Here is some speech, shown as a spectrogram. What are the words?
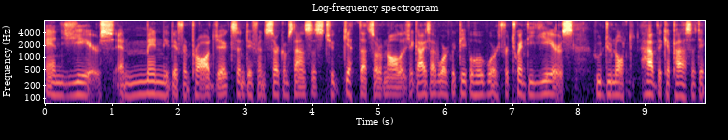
and years and many different projects and different circumstances to get that sort of knowledge. Guys, I've worked with people who have worked for 20 years who do not have the capacity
